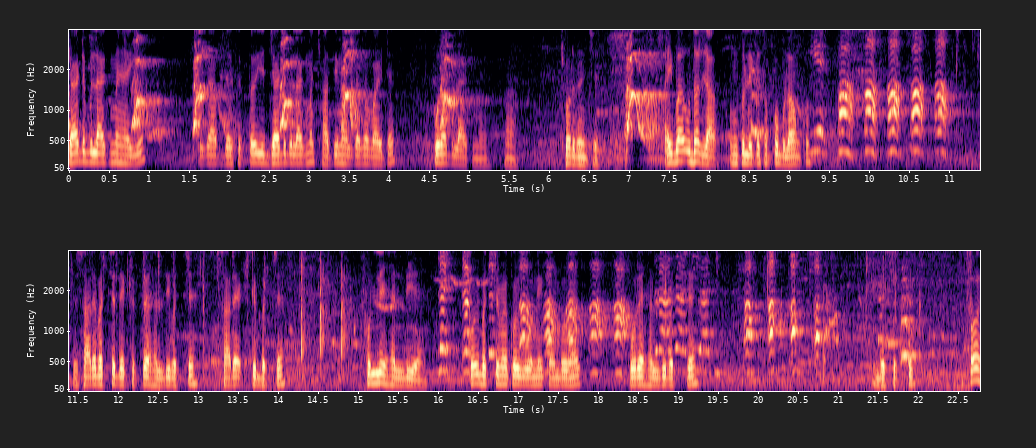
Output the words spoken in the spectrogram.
जेड ब्लैक में है ये। ठीक है आप देख सकते हो ये जेड ब्लैक में छाती में हल्का सा वाइट है। पूरा ब्लैक में है। हाँ छोड़ दे नीचे। एक बार उधर जाओ उनको लेके सबको बुलाओ उनको। ये हाँ हाँ हाँ हाँ हाँ। सारे बच्चे देख सकते हो हेल्दी बच्चे सारे एक्टिव बच्चे। फुल्ली हेल्दी है। कोई बच्चे में कोई वो नहीं कॉम्प्रोमाइज पूरे हेल्दी बच्चे। देख सकते हो।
